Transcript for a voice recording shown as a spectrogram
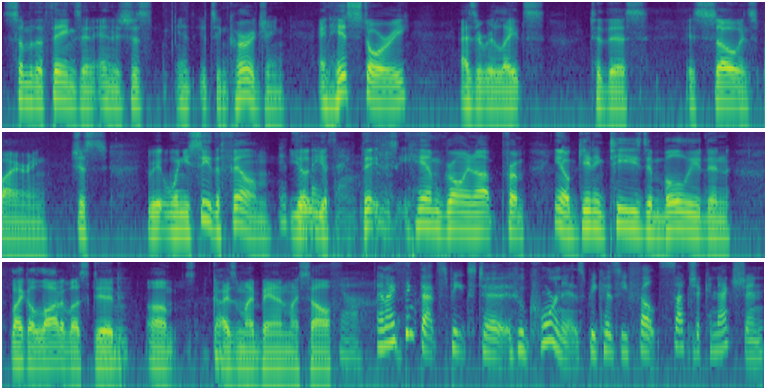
some of the things, and, and it's just it, it's encouraging. And his story, as it relates to this, is so inspiring. Just when you see the film, It's you, you- the, him growing up from you know getting teased and bullied and like a lot of us did um, guys in my band myself Yeah. And I think that speaks to who Korn is because he felt such a connection.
